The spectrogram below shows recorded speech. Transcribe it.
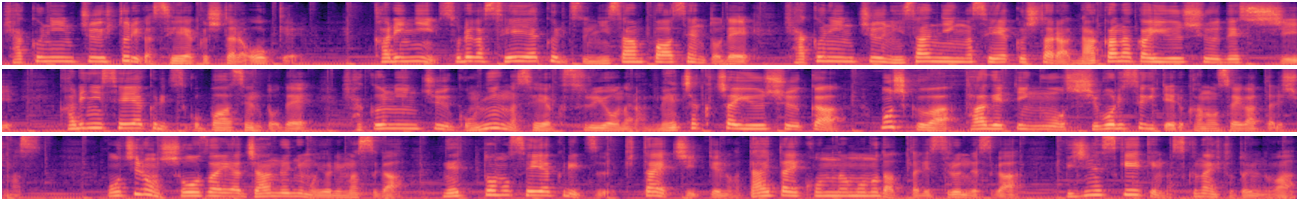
100人中1人が制約したら OK 仮にそれが制約率23%で100人中23人が制約したらなかなか優秀ですし仮に制約率5%で100人中5人が制約するようならめちゃくちゃ優秀かもしくはターゲティングを絞りすぎている可能性があったりします。もちろん商材やジャンルにもよりますがネットの制約率期待値っていうのは大体こんなものだったりするんですがビジネス経験が少ない人というのは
